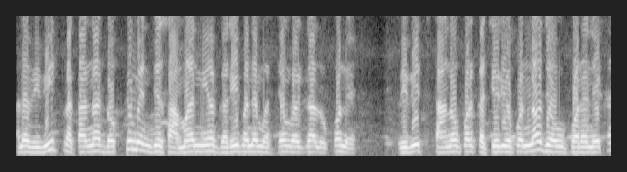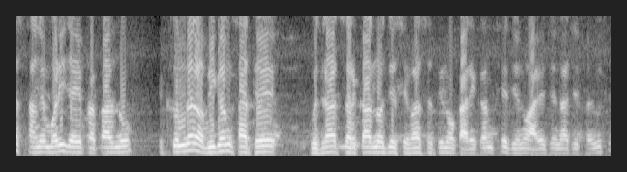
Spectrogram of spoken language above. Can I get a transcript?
અને વિવિધ પ્રકારના ડોક્યુમેન્ટ જે સામાન્ય ગરીબ અને મધ્યમ વર્ગના લોકોને વિવિધ સ્થાનો પર કચેરીઓ પર ન જવું પડે અને એક જ સ્થાને મળી જાય એ પ્રકારનું એક સુંદર અભિગમ સાથે ગુજરાત સરકારનો જે સેવા સતીનો કાર્યક્રમ છે, જેનું આયોજન આજે થયું છે.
